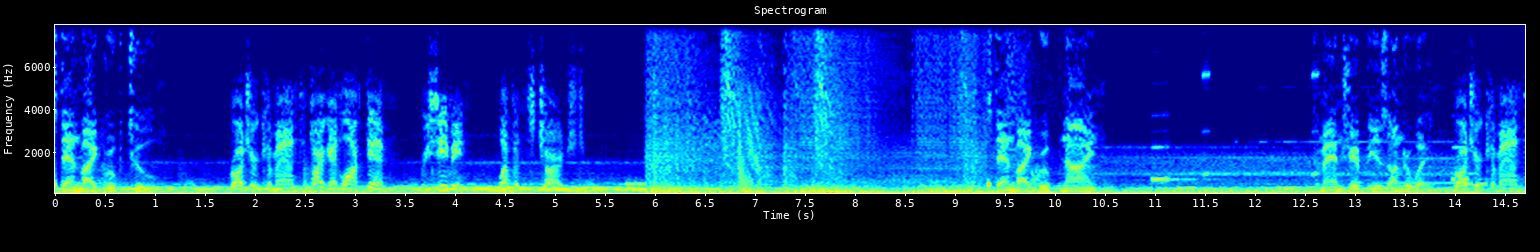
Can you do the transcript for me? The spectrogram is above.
Stand by Group 2. Roger, Command. Target locked in. Receiving. Weapons charged. Stand by Group 9. Command ship is underway. Roger, Command.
